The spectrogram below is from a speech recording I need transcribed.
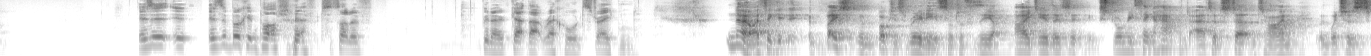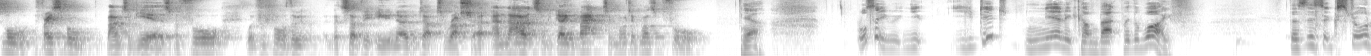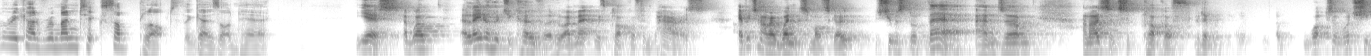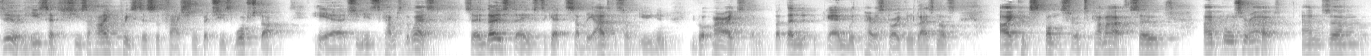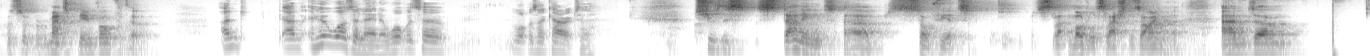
Is it is the book in part effort to sort of, you know, get that record straightened? No, I think it, basically the book is really sort of the idea that this extraordinary thing happened at a certain time, which was small, very small amount of years before before the, the Soviet Union opened up to Russia, and now it's sort of going back to what it was before. Yeah. Also, you you did nearly come back with a wife. There's this extraordinary kind of romantic subplot that goes on here. Yes, well, Elena Khudjakova, who I met with Klokov in Paris every time I went to Moscow, she was still there. And um, and I said to Klokov, you know, what what's she do? And he said she's a high priestess of fashion, but she's washed up here. She needs to come to the West. So in those days, to get somebody out of the Soviet Union, you got married to them. But then again, with Perestroika and Glasnost, I could sponsor her to come out. So I brought her out and um, was sort of romantically involved with her. And um, who was Elena? What was her what was her character? She was this stunning uh, Soviet model slash designer. And um,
